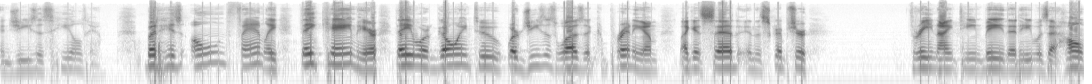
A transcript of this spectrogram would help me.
and Jesus healed him. But his own family, they came here. They were going to where Jesus was at Capernaum, like it said in the scripture 319b that he was at home.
